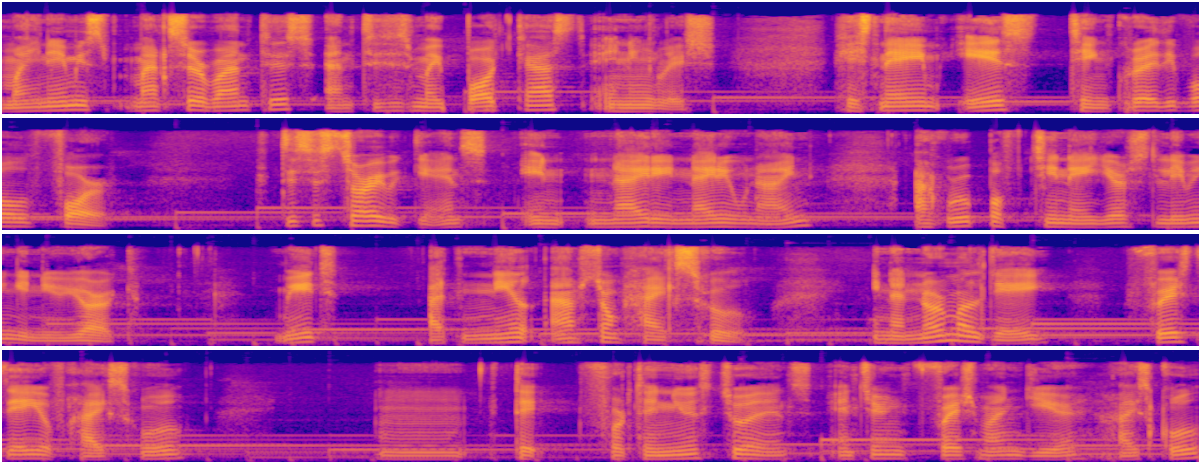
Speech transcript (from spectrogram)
my name is Max Cervantes, and this is my podcast in English. His name is The Incredible Four. This story begins in 1999. A group of teenagers living in New York meet at Neil Armstrong High School. In a normal day, first day of high school, um, the, for the new students entering freshman year high school,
